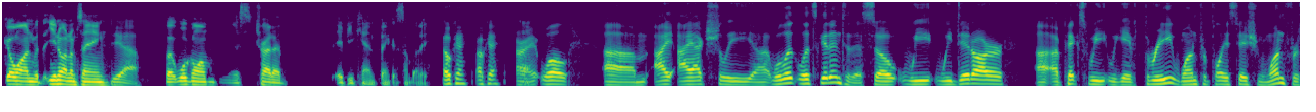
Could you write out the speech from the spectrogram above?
go on with, you know what I'm saying. yeah. But we'll go on with this. Try to, if you can, think of somebody. Okay. Okay. All right. Well, um, I I actually uh, well let, let's get into this. So we we did our uh, our picks. We we gave three: one for PlayStation, one for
